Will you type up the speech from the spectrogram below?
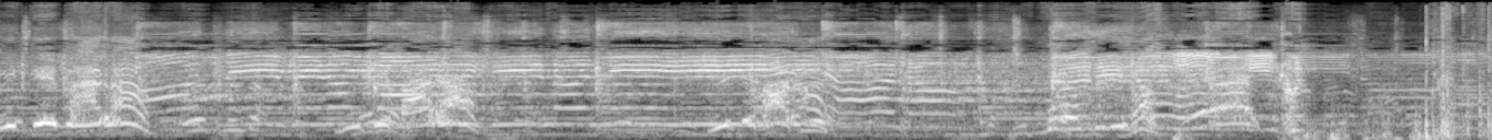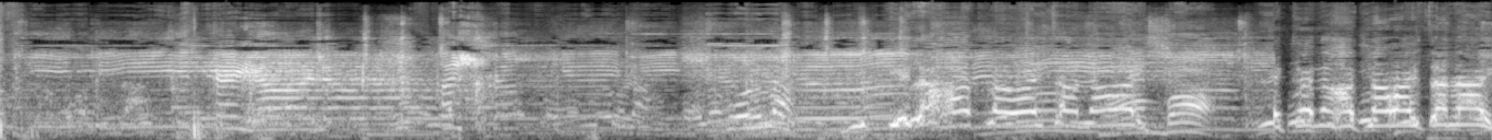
विकी बारा विकी बारा विकी हात लावायचा नाही. एकाने हात लावायचा नाही.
